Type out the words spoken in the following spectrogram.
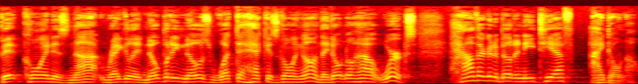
Bitcoin is not regulated. Nobody knows what the heck is going on. They don't know how it works. How they're going to build an ETF, I don't know.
